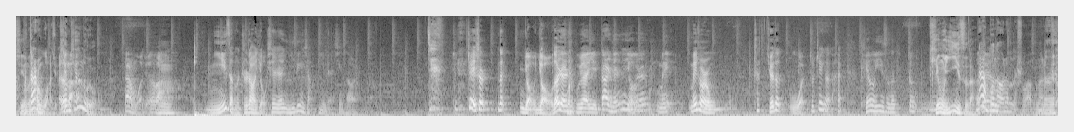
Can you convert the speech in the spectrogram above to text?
新闻，但是我觉得天天都有。但是我觉得吧，你怎么知道有些人一定想避免性骚扰？这 这事儿，那有有的人是不愿意，但是人家有的人没没准儿，他觉得我就这个还挺有意思的，正挺有意思的。那不能这么说，不能这么说。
